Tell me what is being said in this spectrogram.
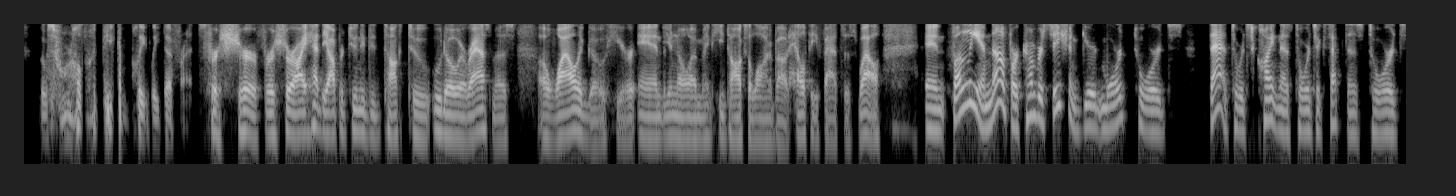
this world would be completely different. For sure, for sure. I had the opportunity to talk to Udo Erasmus a while ago here, and you know, I mean, he talks a lot about healthy fats as well. And funnily enough, our conversation geared more towards that, towards kindness, towards acceptance, towards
